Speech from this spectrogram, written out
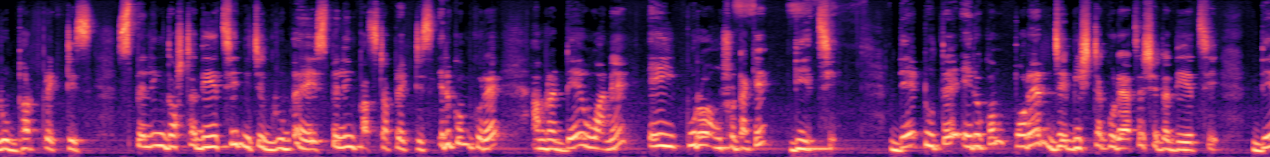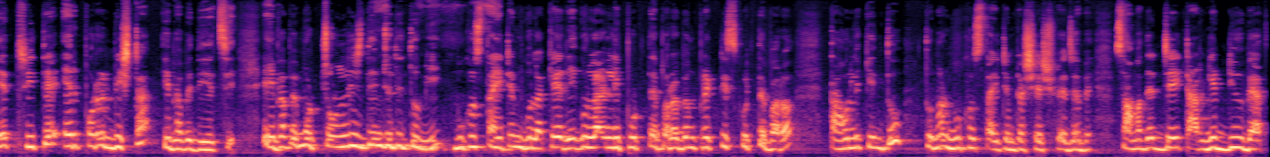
গ্রুপ ভার প্র্যাকটিস স্পেলিং দশটা দিয়েছি, নিচে গ্রুপ স্পেলিং পাঁচটা প্র্যাকটিস এরকম করে আমরা ডে ওয়ানে এই পুরো অংশটাকে দিয়েছি। ডে টুতে এরকম পরের যে বিশটা করে আছে সেটা দিয়েছি। ডে থ্রিতে এর পরের বিশটা এভাবে দিয়েছি। এইভাবে মোট চল্লিশ দিন যদি তুমি মুখস্থ আইটেমগুলোকে রেগুলারলি পড়তে পারো এবং প্র্যাকটিস করতে পারো, তাহলে কিন্তু তোমার মুখস্থ আইটেমটা শেষ হয়ে যাবে। সো আমাদের যে টার্গেট ডিউ ব্যাচ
